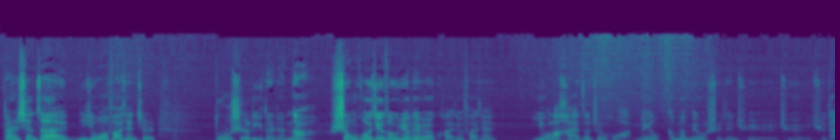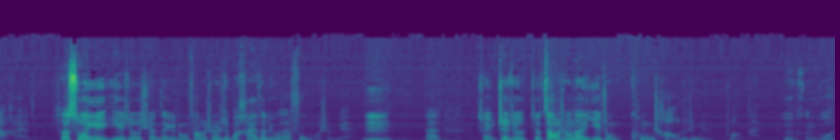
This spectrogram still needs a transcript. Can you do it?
但是现在你就会发现，其实都市里的人呐，生活节奏越来越快，就发现有了孩子之后啊，没有根本没有时间去去去带孩子，他所以也就选择一种方式，就把孩子留在父母身边，嗯，哎所以这就就造成了一种空巢的这么一种状态，对，很多，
